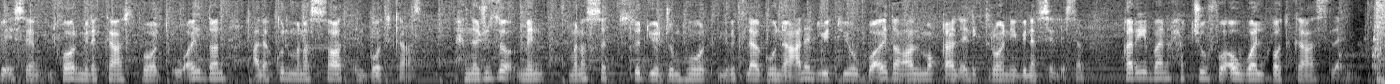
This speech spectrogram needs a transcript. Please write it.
باسم الفورمولا كاست pod وأيضا على كل منصات البودكاست. إحنا جزء من منصة استوديو الجمهور اللي بتلاقونا على اليوتيوب وأيضا على الموقع الإلكتروني بنفس الاسم. قريبا حتشوفوا أول بودكاست لنا.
